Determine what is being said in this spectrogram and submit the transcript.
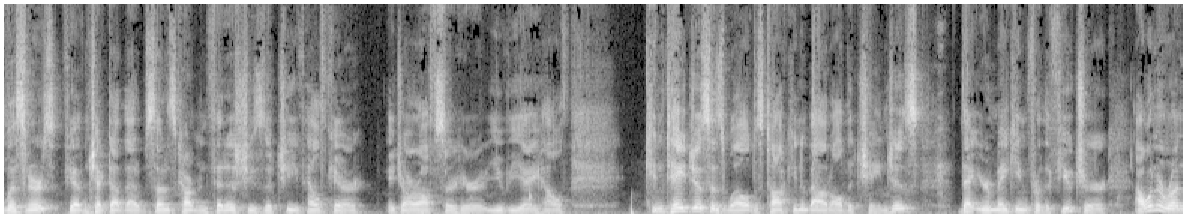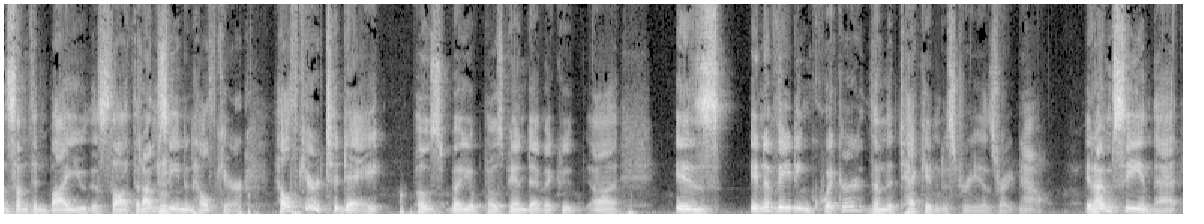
listeners, if you haven't checked out that episode, it's Carmen Fittis. She's the chief healthcare HR officer here at UVA Health. Contagious as well, just talking about all the changes that you're making for the future. I want to run something by you. This thought that I'm seeing in healthcare. Healthcare today, post post pandemic, uh, is innovating quicker than the tech industry is right now. And I'm seeing that.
